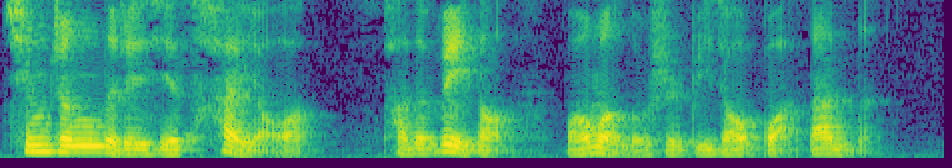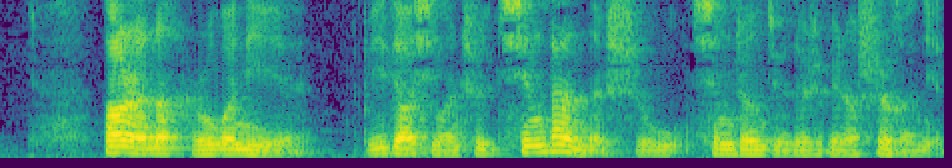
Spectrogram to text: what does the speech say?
清蒸的这些菜肴啊，它的味道往往都是比较寡淡的。当然呢，如果你比较喜欢吃清淡的食物，清蒸绝对是非常适合你的。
